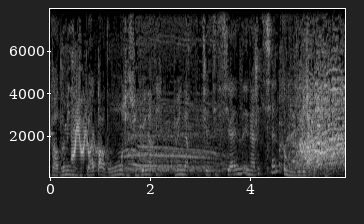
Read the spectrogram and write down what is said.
par Dominique Duplat, pardon. Je suis bioénergéticienne, énergéticienne, comme on dit déjà.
